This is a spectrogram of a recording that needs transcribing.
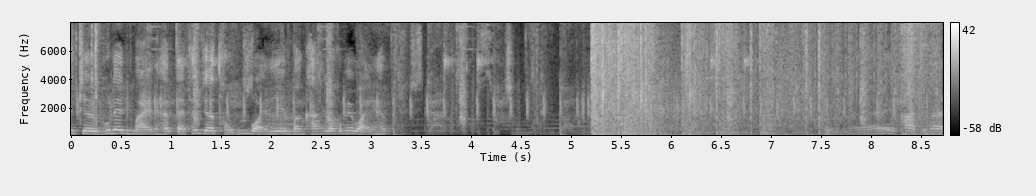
จะเจอผู้เล่นใหม่นะครับ แต่ถ้าเจอโถมบ่อยนี่บางครั้งเราก็ไม่ไหวนะครับโอ้ยพลาดไปได้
